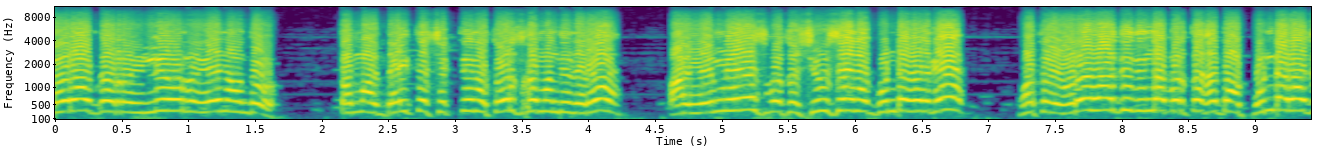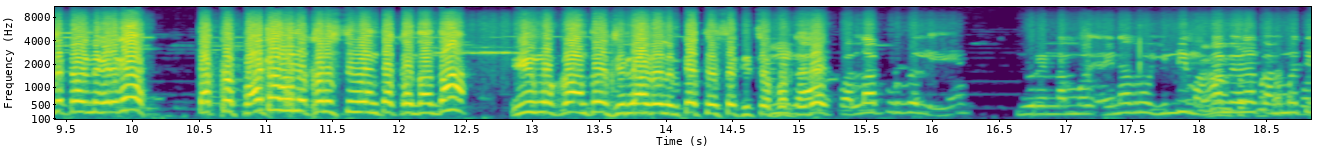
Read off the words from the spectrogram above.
ಹೋರಾಟಗಾರರು ಇಲ್ಲಿವರೆಗೂ ಏನೋ ಒಂದು ತಮ್ಮ ದೈತ್ಯ ಶಕ್ತಿನ ತೋರಿಸ್ಕೊಂಡ್ ಬಂದಿದ್ದಾರೆ. ಆ ಎಂ ಎಸ್ ಮತ್ತು ಶಿವಸೇನೆ ಗುಂಡಗಳಿಗೆ ಮತ್ತು ಹೊರ ರಾಜ್ಯದಿಂದ ಬರ್ತಕ್ಕಂಥ ಪುಂಡ ರಾಜಕಾರಣಿಗಳಿಗೆ ತಕ್ಕ ಪಾಠವನ್ನು ಕಲಿಸ್ತೀವಿ ಅಂತಕ್ಕಂಥ ಈ ಮುಖಾಂತರ ಜಿಲ್ಲಾಡಳಿತಕ್ಕೆ ತಿಳಿಸಕ್ಕೆ ಇಚ್ಛೆ ಪಡ್ತೀವಿ ಕೊಲ್ಲಾಪುರದಲ್ಲಿ ಇವ್ರ ನಮ್ಮ ಏನಾದ್ರು ಇಲ್ಲಿ ಮಹಾಮೇಳಕ್ಕೆ ಅನುಮತಿ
